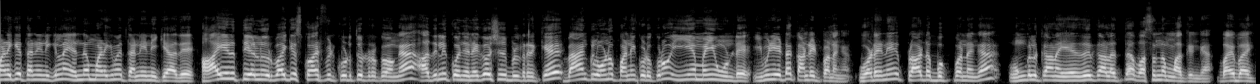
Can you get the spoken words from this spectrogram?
மழைக்கே தண்ணி நிக்கலாம் எந்த மழைக்குமே தண்ணி நிக்காது. ஆயிரத்தி எழுநூறு ரூபாய்க்கு ஸ்கொயர் ஃபீட் கொடுத்துட்டு இருக்கோங்க. அதுலயும் கொஞ்சம் நெகோசியபிள் இருக்கு. பேங்க் லோனும் பண்ணி கொடுக்குறோம். இஎம்ஐயும் உண்டு. இமீடியட்டா கான்டாக்ட் பண்ணுங்க. உடனே பிளாட்டை புக் பண்ணுங்க. உங்களுக்கான எதிர்காலத்தை வசந்தமாக்குங்க. பை பாய்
